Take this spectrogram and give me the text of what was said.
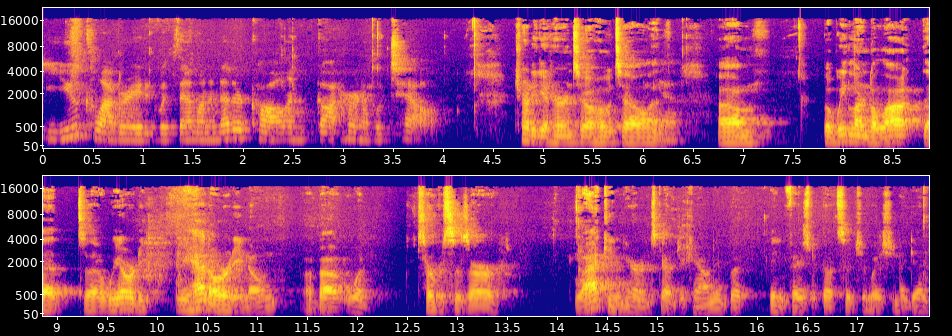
you collaborated with them on another call and got her in a hotel. Try to get her into a hotel, and yeah. um, but we learned a lot that uh, we already we had already known about what services are lacking here in Skagit County, but being faced with that situation again,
